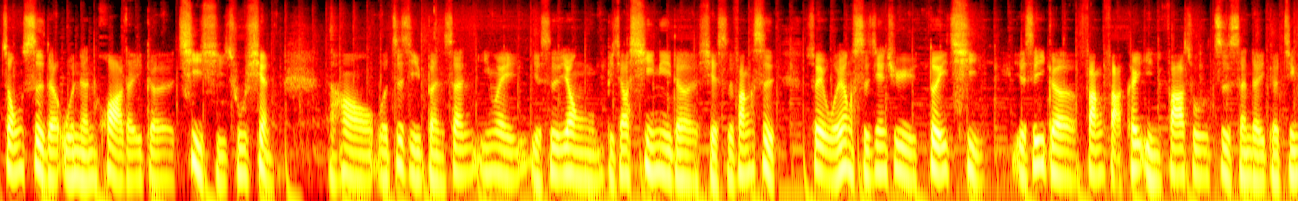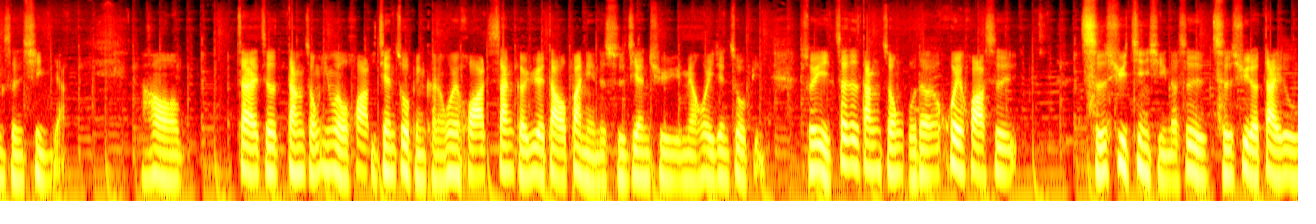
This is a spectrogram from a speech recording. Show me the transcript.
中式的文人画的一个气息出现。然后我自己本身因为也是用比较细腻的写实方式，所以我用时间去堆砌。也是一个方法，可以引发出自身的一个精神信仰。然后在这当中，因为我画一件作品可能会花三个月到半年的时间去描绘一件作品，所以在这当中，我的绘画是持续进行的，是持续的带入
